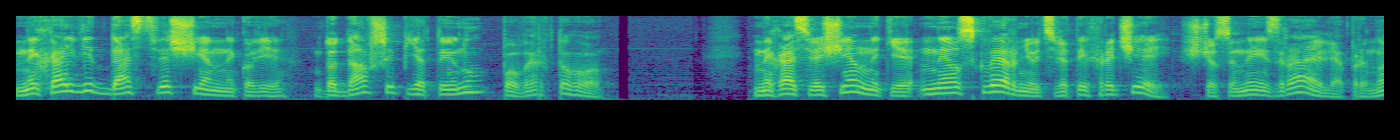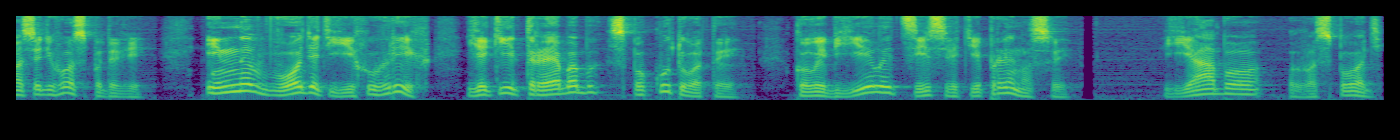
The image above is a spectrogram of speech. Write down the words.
нехай віддасть священникові, додавши п'ятину поверх того. Нехай священники не осквернюють святих речей, що сини Ізраїля приносять Господові, і не вводять їх у гріх, який треба б спокутувати, коли б їли ці святі приноси. Я бо Господь,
